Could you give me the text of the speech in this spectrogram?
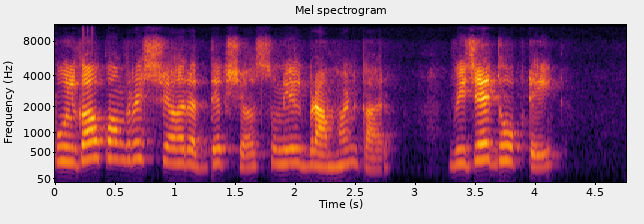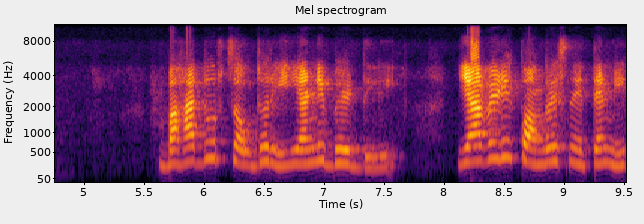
पुलगाव काँग्रेस शहर अध्यक्ष सुनील ब्राह्मणकार विजय धोपटे बहादूर चौधरी यांनी भेट दिली. यावेळी काँग्रेस नेत्यांनी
